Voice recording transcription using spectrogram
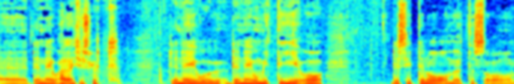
eh, den, er jo, heller ikke slutt. Den er, jo, den er jo midt i, og det sitter nå og møtes og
